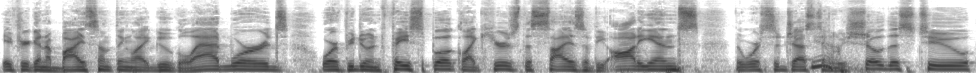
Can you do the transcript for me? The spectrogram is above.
if you're going to buy something like Google AdWords, or if you're doing Facebook, like here's the size of the audience that we're suggesting yeah. we show this to.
